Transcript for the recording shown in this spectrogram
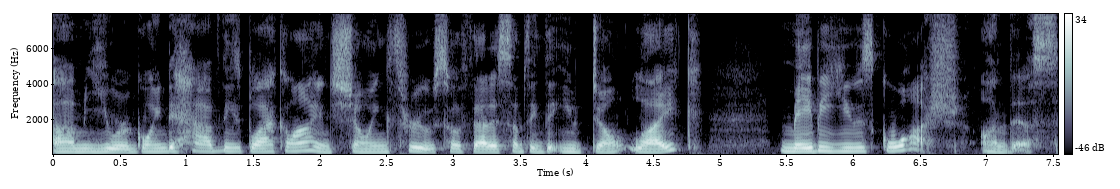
Um, you are going to have these black lines showing through. So if that is something that you don't like, maybe use gouache on this.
